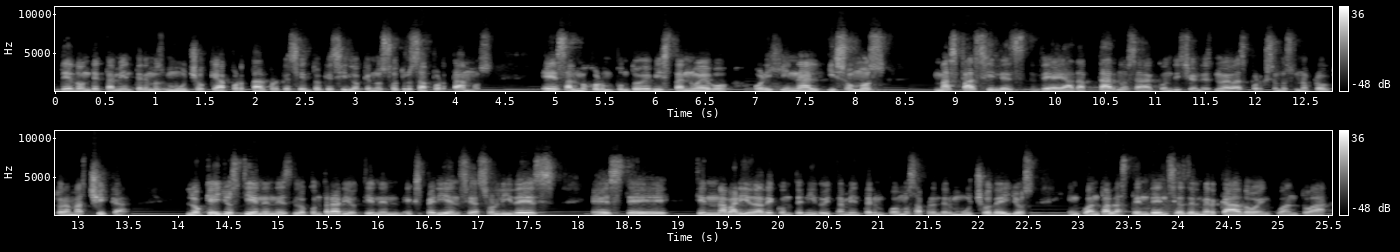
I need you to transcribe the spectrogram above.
de donde también tenemos mucho que aportar, porque siento que si lo que nosotros aportamos es a lo mejor un punto de vista nuevo, original, y somos más fáciles de adaptarnos a condiciones nuevas porque somos una productora más chica, lo que ellos tienen es lo contrario, tienen experiencia, solidez, este, tienen una variedad de contenido y también podemos aprender mucho de ellos en cuanto a las tendencias del mercado, en cuanto a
